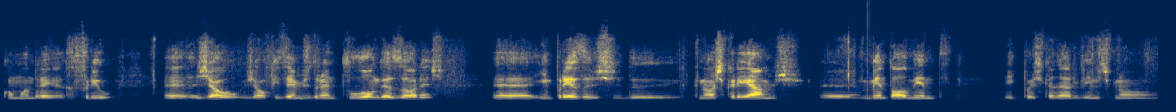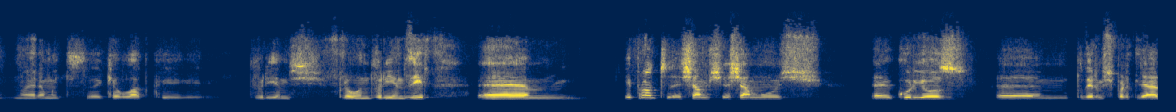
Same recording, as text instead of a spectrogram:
como o André referiu, Uh, já, o, já o fizemos durante longas horas. Uh, empresas de, que nós criámos uh, mentalmente e depois, se calhar, vimos que não, não era muito aquele lado que deveríamos, para onde deveríamos ir. e pronto, achamos, achamos curioso podermos partilhar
